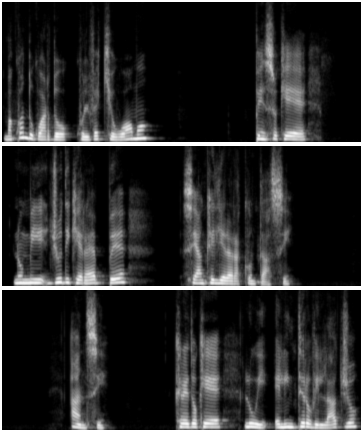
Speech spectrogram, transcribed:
Ma quando guardo quel vecchio uomo, penso che non mi giudicherebbe se anche gliele raccontassi. Anzi, credo che lui e l'intero villaggio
